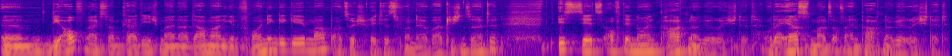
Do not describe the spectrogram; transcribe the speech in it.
ähm, die Aufmerksamkeit, die ich meiner damaligen Freundin gegeben habe, also ich rede jetzt von der weiblichen Seite, ist jetzt auf den neuen Partner gerichtet oder erstmals auf einen Partner gerichtet.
